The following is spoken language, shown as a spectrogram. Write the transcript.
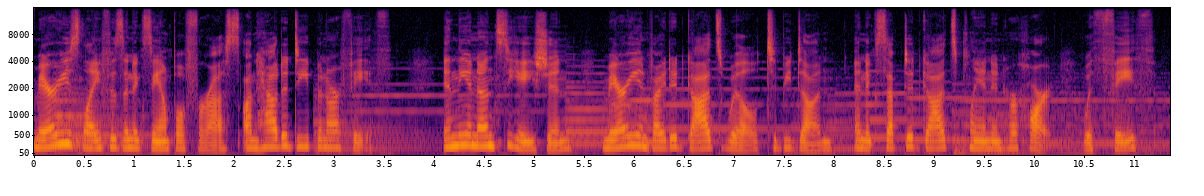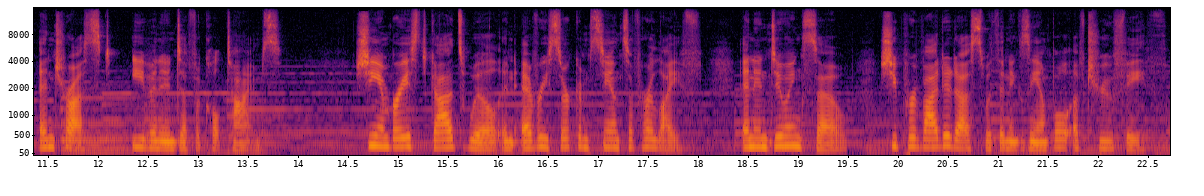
Mary's um, life is an example for us on how to deepen our faith. In the Annunciation, Mary invited God's will to be done and accepted God's plan in her heart with faith and trust, even in difficult times. She embraced God's will in every circumstance of her life, and in doing so, she provided us with an example of true faith.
